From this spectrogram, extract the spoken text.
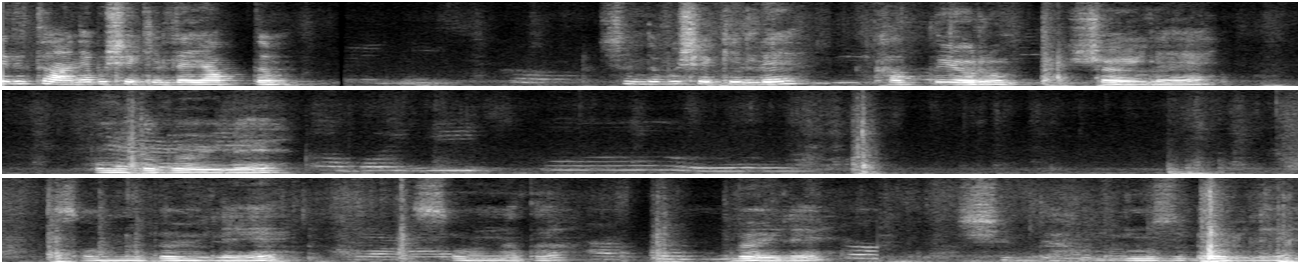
Yedi tane bu şekilde yaptım. Şimdi bu şekilde katlıyorum. Şöyle. Bunu da böyle. Sonra böyle. Sonra da böyle. Şimdi hamurumuzu böyle.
